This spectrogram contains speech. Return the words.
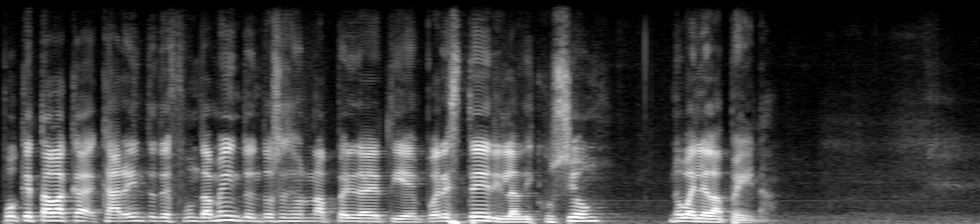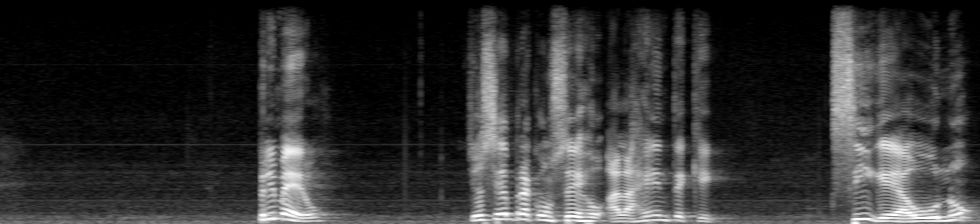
porque estaba carente de fundamento, entonces era una pérdida de tiempo, era estéril la discusión, no valía la pena. Primero, yo siempre aconsejo a la gente que sigue a uno,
